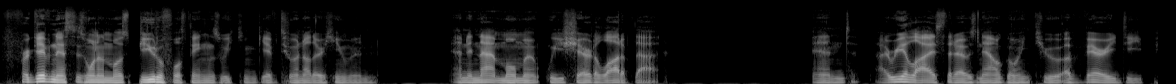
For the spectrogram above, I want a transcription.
Forgiveness is one of the most beautiful things we can give to another human. And in that moment, we shared a lot of that. And I realized that I was now going through a very deep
